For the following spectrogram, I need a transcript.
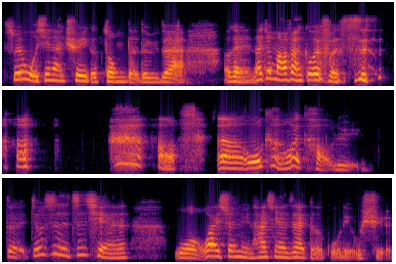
所以我现在缺一个中的，对不对？OK，那就麻烦各位粉丝。好，呃，我可能会考虑，对，就是之前我外甥女她现在在德国留学，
